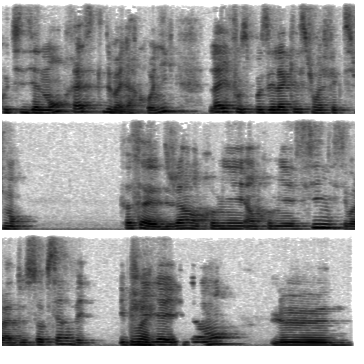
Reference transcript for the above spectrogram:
quotidiennement, presque, de manière chronique, là, il faut se poser la question, effectivement. Ça, c'est déjà un premier, un premier signe, c'est voilà, de s'observer. Et puis, il y a évidemment le,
